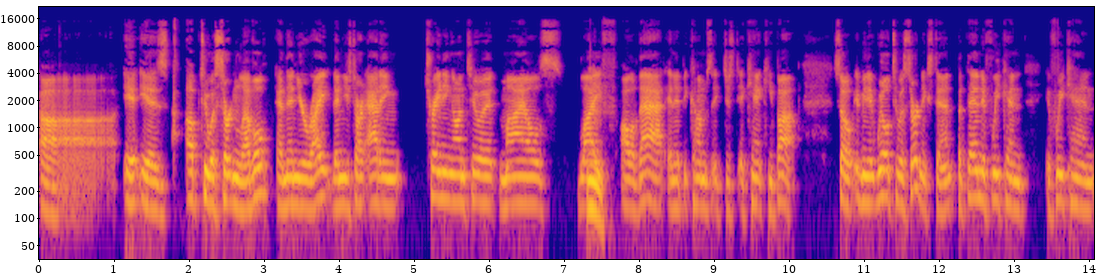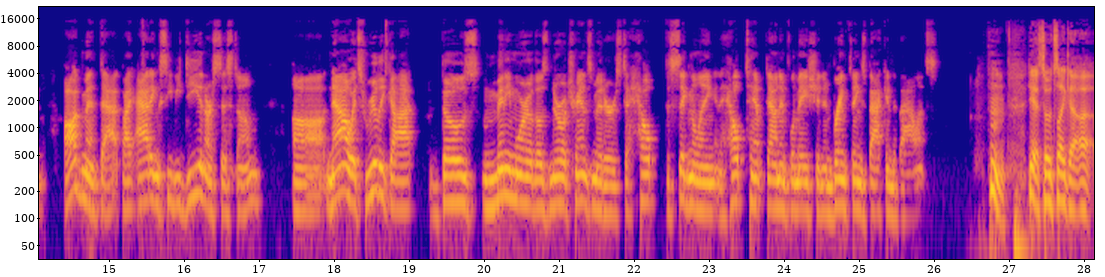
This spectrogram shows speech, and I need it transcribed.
uh, it is up to a certain level, and then you're right. Then you start adding training onto it, miles, life, mm. all of that, and it becomes it just it can't keep up. So I mean, it will to a certain extent, but then if we can if we can augment that by adding CBD in our system, uh, now it's really got those many more of those neurotransmitters to help the signaling and help tamp down inflammation and bring things back into balance. Hmm. Yeah. So it's like a,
